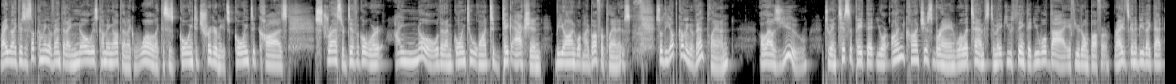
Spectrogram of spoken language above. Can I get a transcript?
right? Like there's this upcoming event that I know is coming up that I'm like, whoa, like this is going to trigger me. It's going to cause stress or difficult where I know that I'm going to want to take action beyond what my buffer plan is. So the upcoming event plan allows you to anticipate that your unconscious brain will attempt to make you think that you will die if you don't buffer, right? It's going to be like that,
